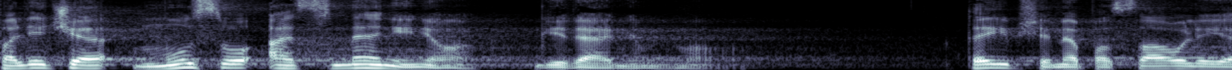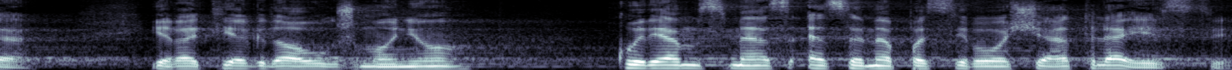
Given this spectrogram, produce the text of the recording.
paliečia mūsų asmeninio gyvenimo. Taip šiame pasaulyje yra tiek daug žmonių, kuriems mes esame pasiruošę atleisti.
